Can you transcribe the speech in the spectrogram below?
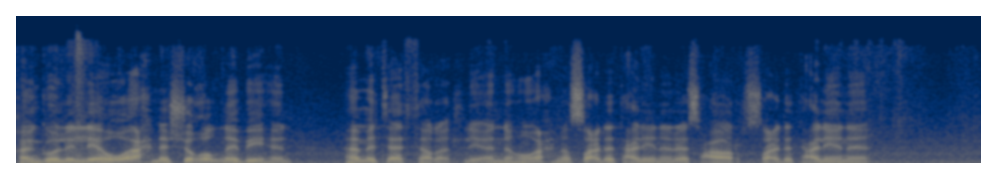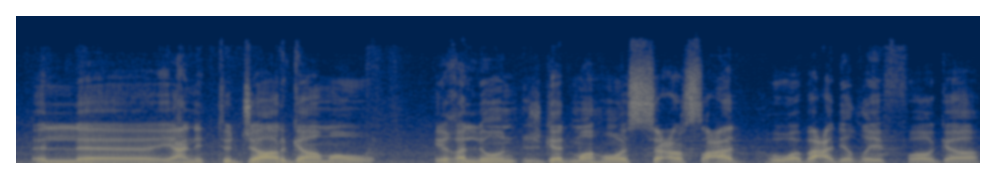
خلينا نقول اللي هو إحنا شغلنا بيهن هم تأثرت لأنه إحنا صعدت علينا الأسعار صعدت علينا يعني التجار قاموا يغلون. إيش قد ما هو السعر صعد هو بعد يضيف فوقه.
